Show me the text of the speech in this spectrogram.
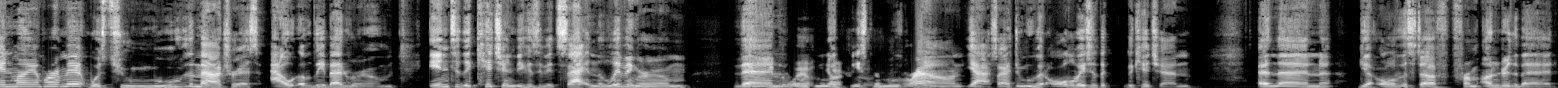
in my apartment was to move the mattress out of the bedroom into the kitchen because if it sat in the living room, then the there would be no the space to move around. Yeah, so I had to move it all the way to the, the kitchen and then get all of the stuff from under the bed,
